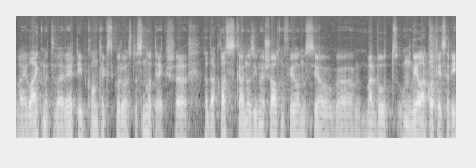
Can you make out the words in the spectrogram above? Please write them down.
vai laikmeta vai vērtību konteksti, kuros tas notiek. Tādā klasiskā nozīmē šausmu filmas jau var būt un lielākoties arī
